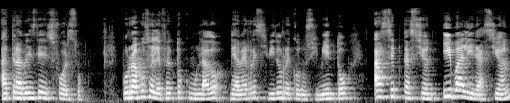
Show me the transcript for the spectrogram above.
a través de esfuerzo. Borramos el efecto acumulado de haber recibido reconocimiento, aceptación y validación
